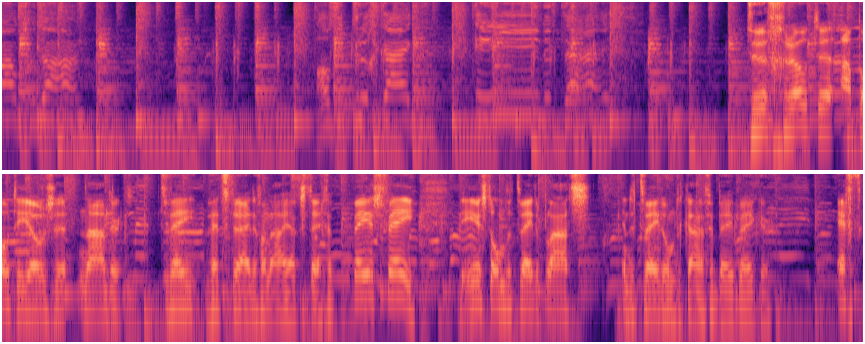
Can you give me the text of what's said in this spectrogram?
gedaan. Als ik terugkijk in de tijd. De grote apotheose nadert. Twee wedstrijden van Ajax tegen PSV. De eerste om de tweede plaats en de tweede om de KNVB-beker. Echt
